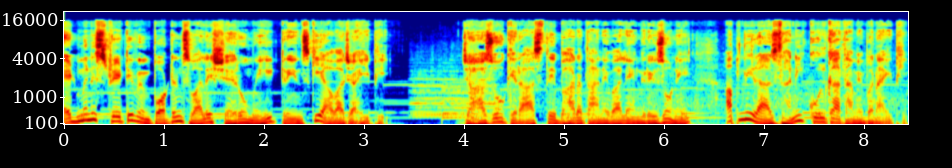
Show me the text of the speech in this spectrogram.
एडमिनिस्ट्रेटिव इंपॉर्टेंस वाले शहरों में ही ट्रेन की आवाजाही थी। जहाजों के रास्ते भारत आने वाले अंग्रेज़ों ने अपनी राजधानी कोलकाता में बनाई थी।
